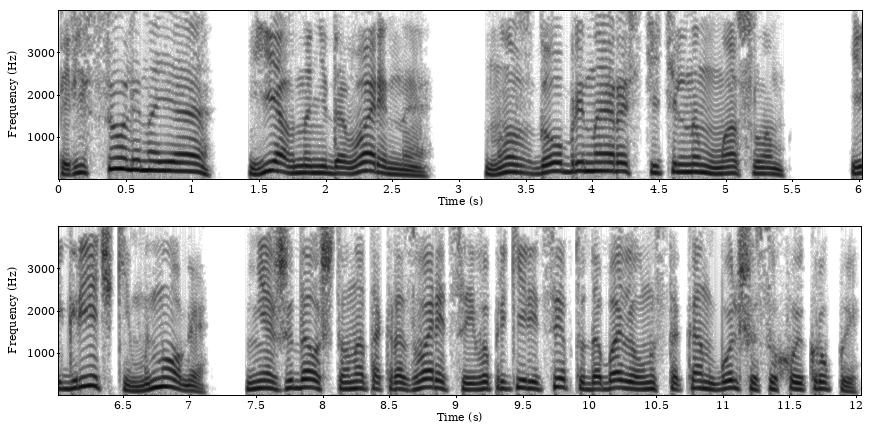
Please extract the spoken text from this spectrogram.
Пересоленная, явно недоваренная, но сдобренная растительным маслом. И гречки много, не ожидал, что она так разварится, и вопреки рецепту добавил на стакан больше сухой крупы.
